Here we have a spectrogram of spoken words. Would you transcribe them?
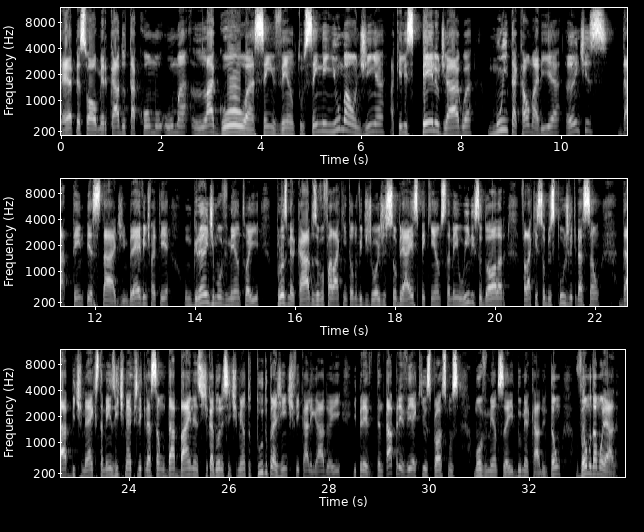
É, pessoal, o mercado tá como uma lagoa sem vento, sem nenhuma ondinha, aquele espelho de água, muita calmaria. Antes da tempestade. Em breve a gente vai ter um grande movimento aí para os mercados. Eu vou falar aqui então no vídeo de hoje sobre a SP500, também o índice do dólar, falar aqui sobre os pools de liquidação da BitMEX, também os heatmaps de liquidação da Binance, indicadores de sentimento, tudo para a gente ficar ligado aí e pre tentar prever aqui os próximos movimentos aí do mercado. Então, vamos dar uma olhada.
